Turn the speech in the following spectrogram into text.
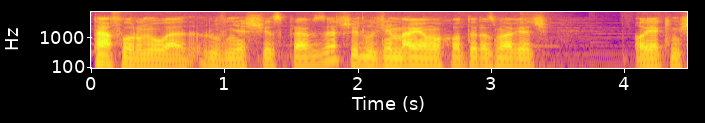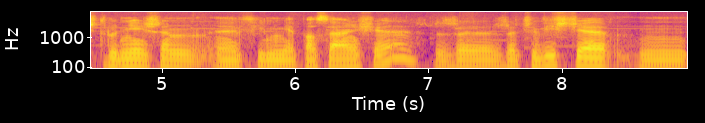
ta formuła również się sprawdza? Czy ludzie mają ochotę rozmawiać o jakimś trudniejszym e, filmie po seansie? Że rzeczywiście mm,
